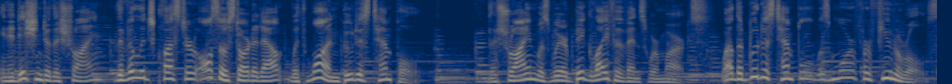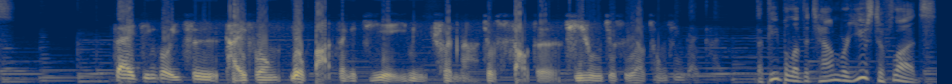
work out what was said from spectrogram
In addition to the shrine, the village cluster also started out with one Buddhist temple, the shrine was where big life events were marked, while the Buddhist temple was more for funerals. The people of the town were used to floods,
